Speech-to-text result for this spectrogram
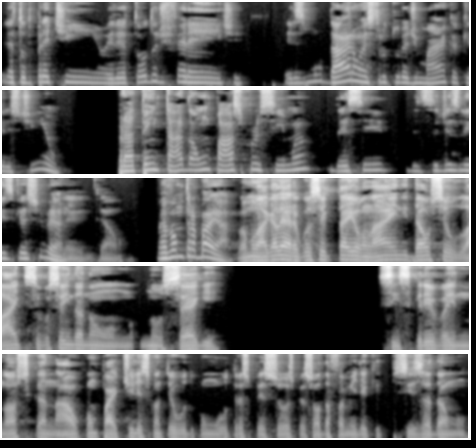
ele é todo pretinho, ele é todo diferente. Eles mudaram a estrutura de marca que eles tinham para tentar dar um passo por cima desse, desse deslize que eles tiveram. Legal. Mas vamos trabalhar. Vamos lá, galera. Você que está aí online, dá o seu like. Se você ainda não nos segue, se inscreva aí no nosso canal, compartilhe esse conteúdo com outras pessoas, pessoal da família que precisa dar um,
